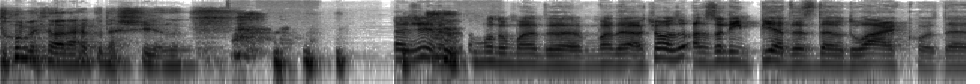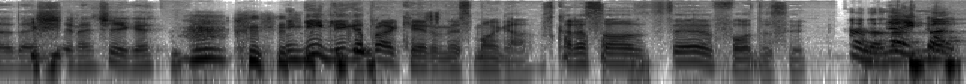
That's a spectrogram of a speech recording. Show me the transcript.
do melhor arco da China. Imagina, todo mundo manda. manda tipo, as- as Olimpíadas da- do arco da, da China antiga. Ninguém liga pro arqueiro nesse mangá. Os caras só. cê- Foda-se. Na, na- É, então, na-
